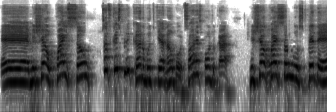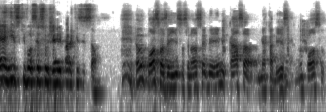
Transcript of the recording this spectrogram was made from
É, Michel, quais são. Não precisa ficar explicando muito o que é, não, Bolt. Só responde o cara. Michel, quais são os BDRs que você sugere para aquisição? Eu não posso fazer isso, senão a CVM caça minha cabeça. Não posso.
